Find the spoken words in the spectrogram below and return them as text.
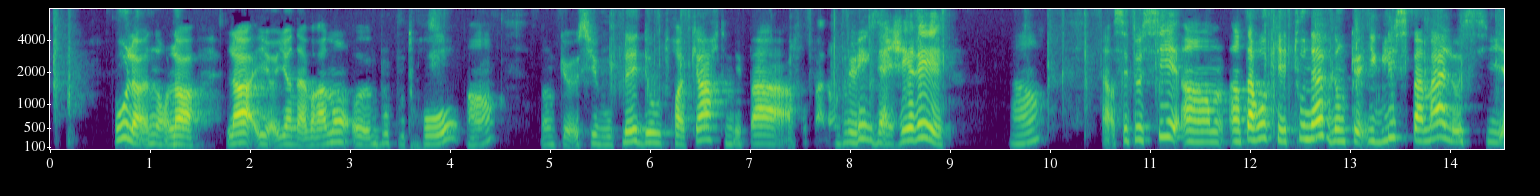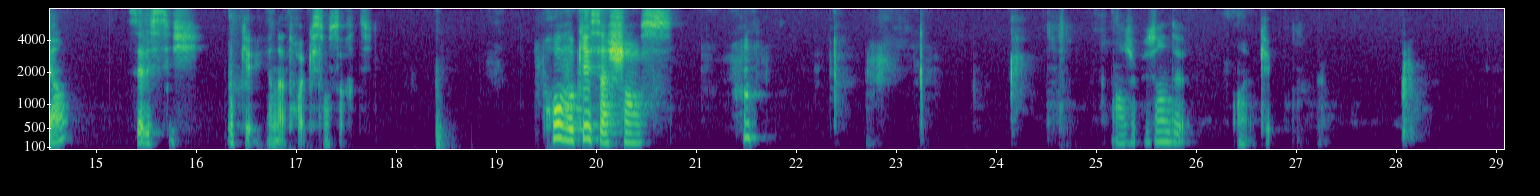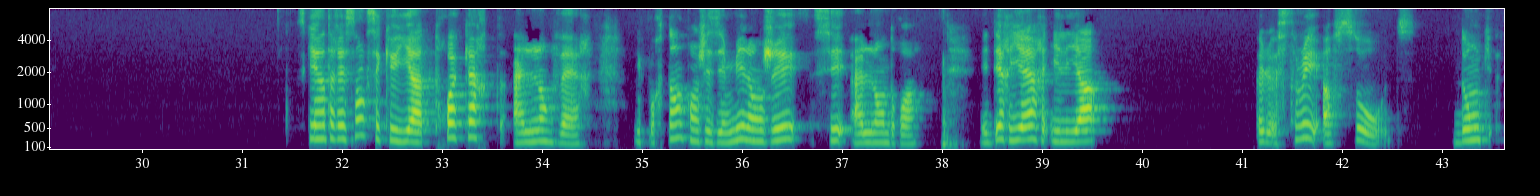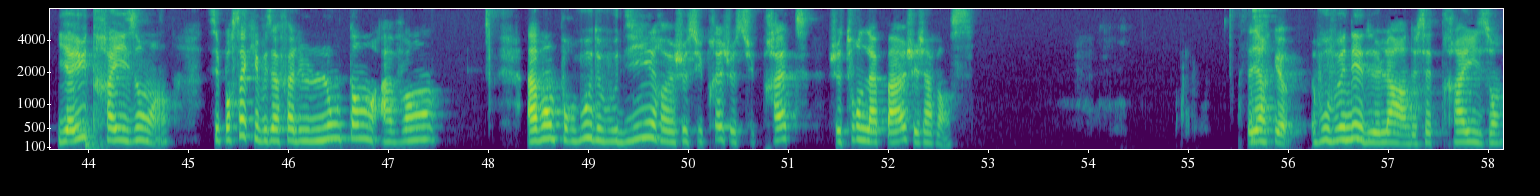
Oh là, non, là, là, il y en a vraiment euh, beaucoup trop. Hein. Donc, euh, s'il vous plaît, deux ou trois cartes, mais pas, faut pas non plus exagérer. Hein. Alors, c'est aussi un, un, tarot qui est tout neuf, donc euh, il glisse pas mal aussi. Hein. Celle-ci. Ok, il y en a trois qui sont sortis. Provoquer sa chance. Alors, j'ai besoin de... Ok. Ce qui est intéressant, c'est qu'il y a trois cartes à l'envers. Et pourtant, quand je les ai mélangées, c'est à l'endroit. Et derrière, il y a le Three of Swords. Donc, il y a eu trahison. Hein. C'est pour ça qu'il vous a fallu longtemps avant, avant pour vous de vous dire, je suis prêt, je suis prête, je tourne la page et j'avance. C'est-à-dire que vous venez de là, de cette trahison,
